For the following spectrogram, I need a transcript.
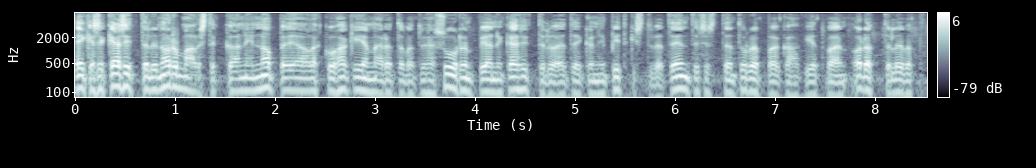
Eikä se käsittely normaalistikaan niin nopea ole, kun hakijamäärät ovat yhä suurempia, niin käsittelyajat eikö niin pitkistyvät entisestään. Turvapaikanhakijat vain odottelevat,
